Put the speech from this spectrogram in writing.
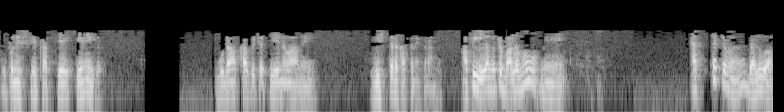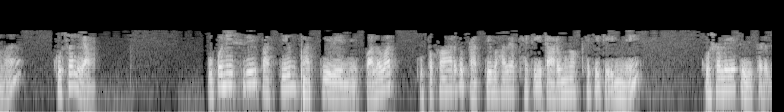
උපනිශ්‍රේ ප්‍රත්‍යය කියන එක. ගොඩාක් අපිට තියෙනවා මේ විස්තර කතන කරන්න. අපි ඊළඟට බලමු මේ ඇත්තටම බැලුවම කුසලයක් උපනිශ්‍රේ ප්‍රත්‍යයෙන් ප්‍රත්‍ය වෙන්නේ බලවත් උපකාරක ප්‍රතිභාවයක් හැටියට අරමුණක් හැටියට ඉන්නේ කුසලයට විතරද?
